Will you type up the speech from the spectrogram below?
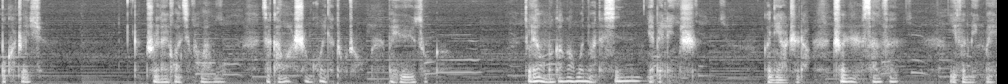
不可追寻。春雷唤醒了万物，在赶往盛会的途中被雨阻隔，就连我们刚刚温暖的心也被淋湿。可你要知道，春日三分，一分明媚，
